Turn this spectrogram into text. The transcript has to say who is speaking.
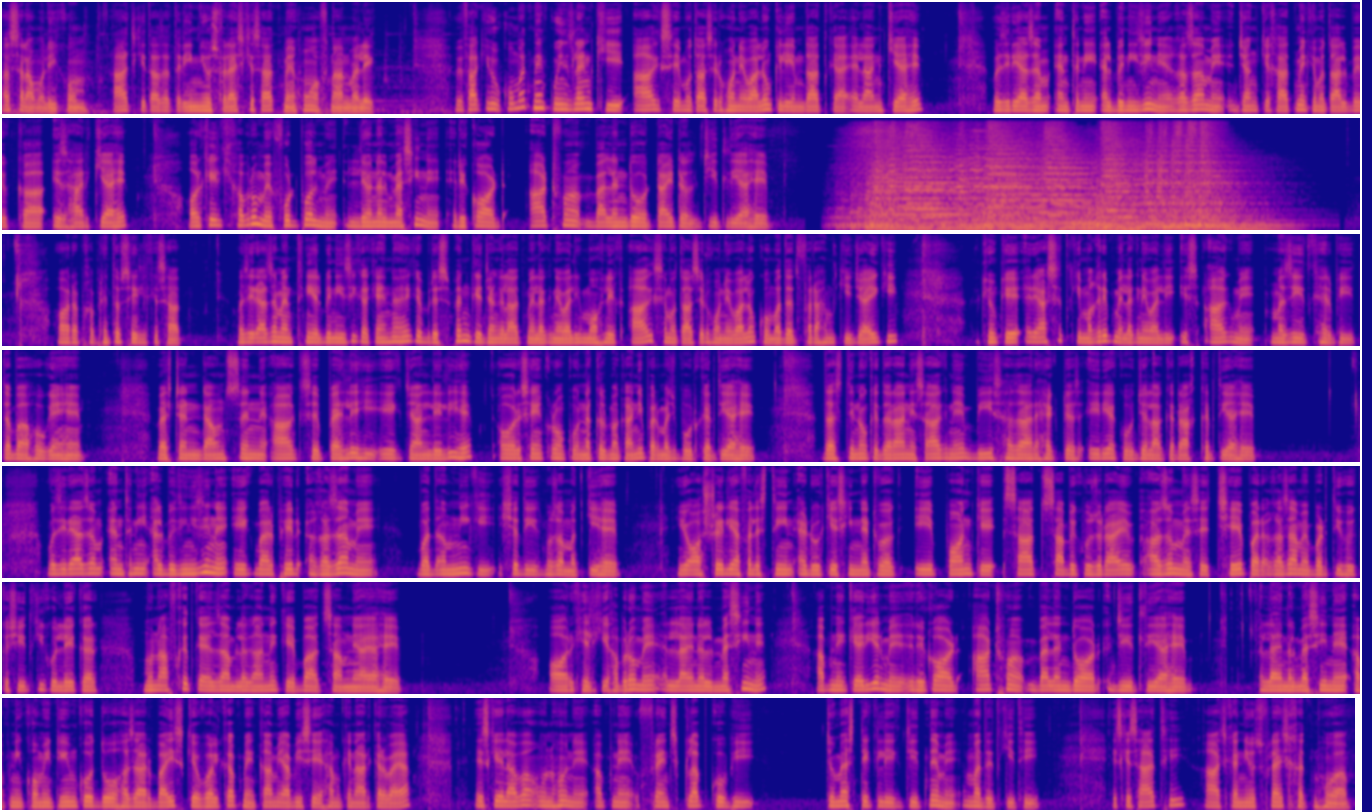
Speaker 1: السلام علیکم۔ آج کی تازہ ترین نیوز فلیش کے ساتھ میں ہوں افنان ملک۔ وفاقی حکومت نے کوئنزلینڈ کی آگ سے متاثر ہونے والوں کے لیے امداد کا اعلان کیا ہے۔ وزیر اعظم اینتھنی البنیزی نے غزہ میں جنگ کے خاتمے کے مطالبے کا اظہار کیا ہے اور کھیل کی خبروں میں فٹ بال میں لیونل میسی نے ریکارڈ آٹھواں بیلنڈور ٹائٹل جیت لیا ہے۔ اور اب خبریں تفصیل کے ساتھ۔ وزیر اعظم اینتھنی البنیزی کا کہنا ہے کہ برسبن کے جنگلات میں لگنے والی مہلک آگ سے متاثر ہونے والوں کو مدد فراہم کی جائے گی، کیونکہ ریاست کی مغرب میں لگنے والی اس آگ میں مزید گھر بھی تباہ ہو گئے ہیں۔ ویسٹرن ڈاؤنسن نے آگ سے پہلے ہی ایک جان لے لی ہے اور سینکڑوں کو نقل مکانی پر مجبور کر دیا ہے۔ دس دنوں کے دوران اس آگ نے بیس ہزار ہیکٹر ایریا کو جلا کر راکھ کر دیا ہے۔ وزیر اعظم اینتھنی البدینزی نے ایک بار پھر غزہ میں بد امنی کی شدید مذمت کی ہے۔ یہ آسٹریلیا فلسطین ایڈوکیسی نیٹ ورک اے پون کے سات سابق وزرائے اعظم میں سے چھ پر غزہ میں بڑھتی ہوئی کشیدگی کو لے کر منافقت کا الزام لگانے کے بعد سامنے آیا ہے۔ اور کھیل کی خبروں میں لائنل میسی نے اپنے کیریئر میں ریکارڈ آٹھواں بیلنڈور جیت لیا ہے۔ لائنل میسی نے اپنی قومی ٹیم کو دو ہزار بائیس کے ورلڈ کپ میں کامیابی سے ہمکنار کروایا۔ اس کے علاوہ انہوں نے اپنے فرینچ کلب کو بھی ڈومیسٹک لیگ جیتنے میں مدد کی تھی۔ اس کے ساتھ ہی آج کا نیوز فلیش ختم ہوا۔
